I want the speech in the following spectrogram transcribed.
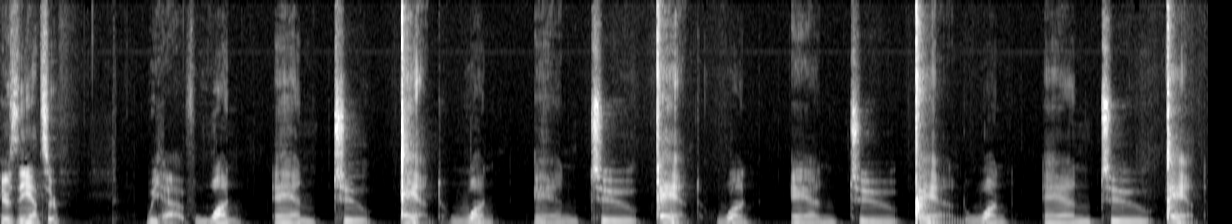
Here's the answer. We have one and two and one and two and one and two and one and two and.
